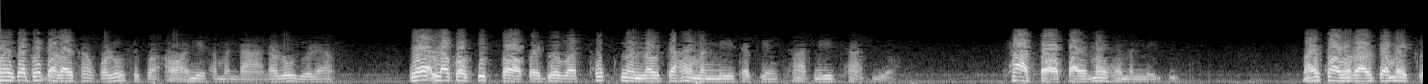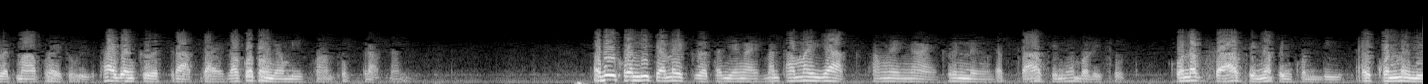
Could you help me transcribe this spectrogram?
มันกระทบอะไรเข้าก็รู้สึกว่าอ๋ออันนี้ธรรมดาเรารู้อยู่แล้ว และเราก็คิดต่อไปด้วยว่าทุกนั้นเราจะให้มันมีแต่เพียงชาตินี้ชาติเดียว ชาติต่อไปไม่ให้มันมีอีก หมายความว่าเราจะไม่เกิดมาเพื่อทุกข์อีก ถ้ายังเกิดตราบใดเราก็ต้องยังมีความทุกข์ตราบนั้นถ้าที่คนที่จะไม่เกิดทำยังไง มันทำให้ยากทำง่ายๆคือหนึ่งรักษาศีลให้บริสุทธิ์ คนรักษาศีลนั้นเป็นคนดี ไอ้คนไม่มี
